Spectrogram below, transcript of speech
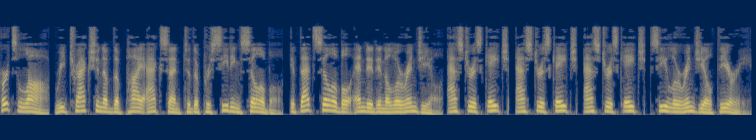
Hirt's law, retraction of the pi accent to the preceding syllable, if that syllable ended in a laryngeal h, h, h, see laryngeal theory.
